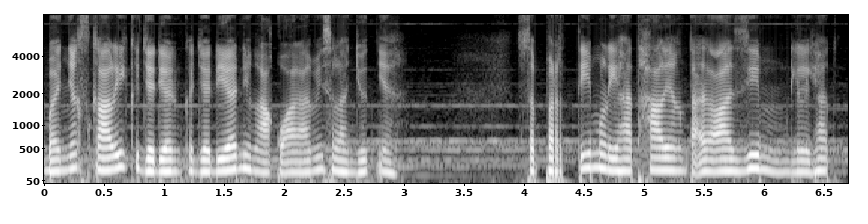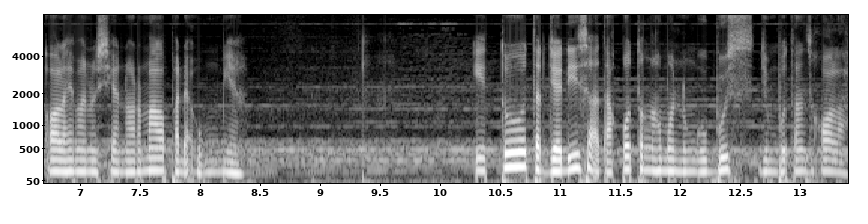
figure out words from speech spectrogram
Banyak sekali kejadian-kejadian yang aku alami selanjutnya. Seperti melihat hal yang tak lazim dilihat oleh manusia normal pada umumnya. Itu terjadi saat aku tengah menunggu bus jemputan sekolah.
